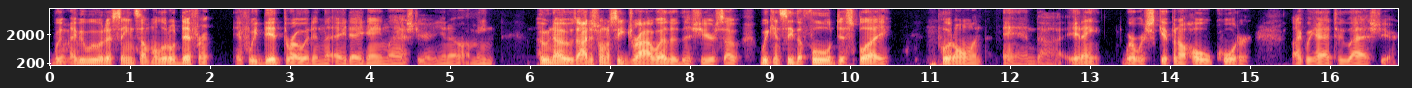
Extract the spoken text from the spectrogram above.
we maybe we would have seen something a little different if we did throw it in the A Day game last year, you know. I mean, who knows? I just want to see dry weather this year so we can see the full display put on and uh, it ain't where we're skipping a whole quarter like we had to last year.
